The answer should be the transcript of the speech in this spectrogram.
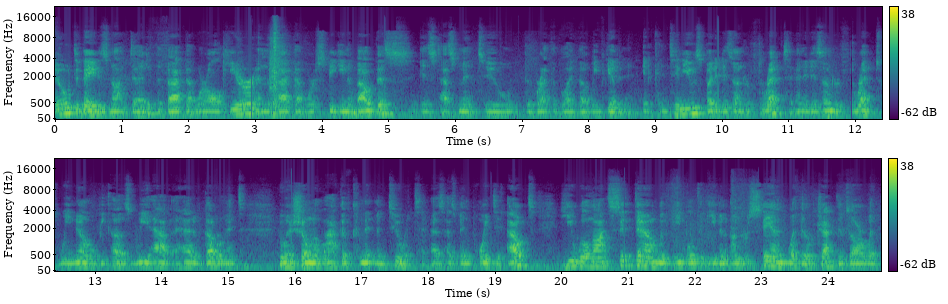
no debate is not dead. The fact that we're all here and the fact that we're speaking about this is testament to the breath of life that we've given it. It continues, but it is under threat, and it is under threat, we know, because we have a head of government who has shown a lack of commitment to it. As has been pointed out, he will not sit down with people to even understand what their objectives are with,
